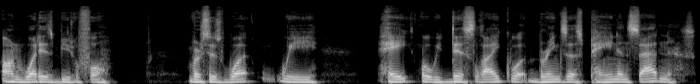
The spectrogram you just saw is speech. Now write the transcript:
on what is beautiful versus what we hate, what we dislike, what brings us pain and sadness.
